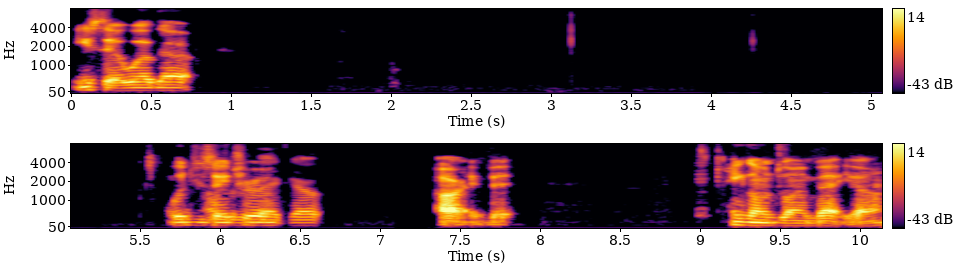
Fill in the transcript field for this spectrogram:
you said, "Well, God." What'd you say, True? All right, bet. He gonna join back, y'all.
